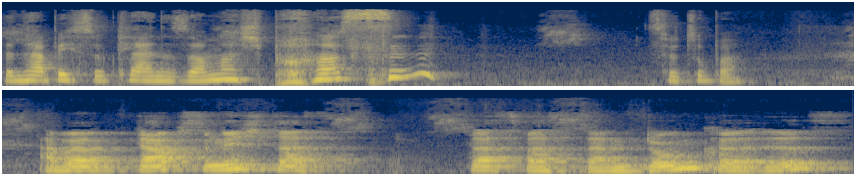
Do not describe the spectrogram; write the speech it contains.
Dann habe ich so kleine Sommersprossen. Es wird super. Aber glaubst du nicht, dass das, was dann dunkel ist,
